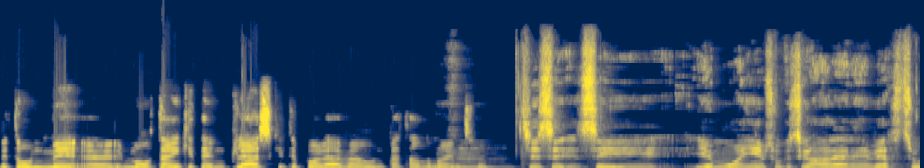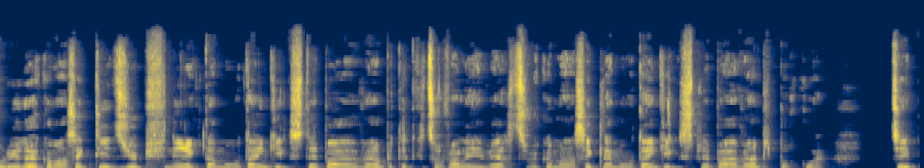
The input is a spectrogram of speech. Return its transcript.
mettons une, euh, une montagne qui était à une place qui était pas là avant ou une patente de même, tu sais. Mhm. Tu sais, c'est-. Il y a moyen, sauf que à l'inverse, au lieu de commencer avec tes dieux puis finir avec ta montagne qui n'existait pas avant, peut-être que tu vas faire l'inverse. Tu veux commencer avec la montagne qui n'existait pas avant, puis pourquoi? Tu sais,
